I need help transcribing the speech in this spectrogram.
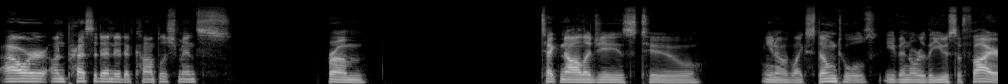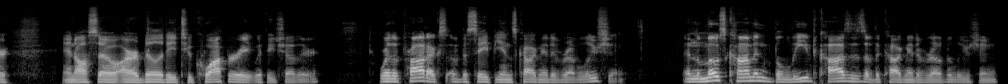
our unprecedented accomplishments from technologies to you know like stone tools even or the use of fire and also our ability to cooperate with each other were the products of the sapiens cognitive revolution. And the most common believed causes of the cognitive revolution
